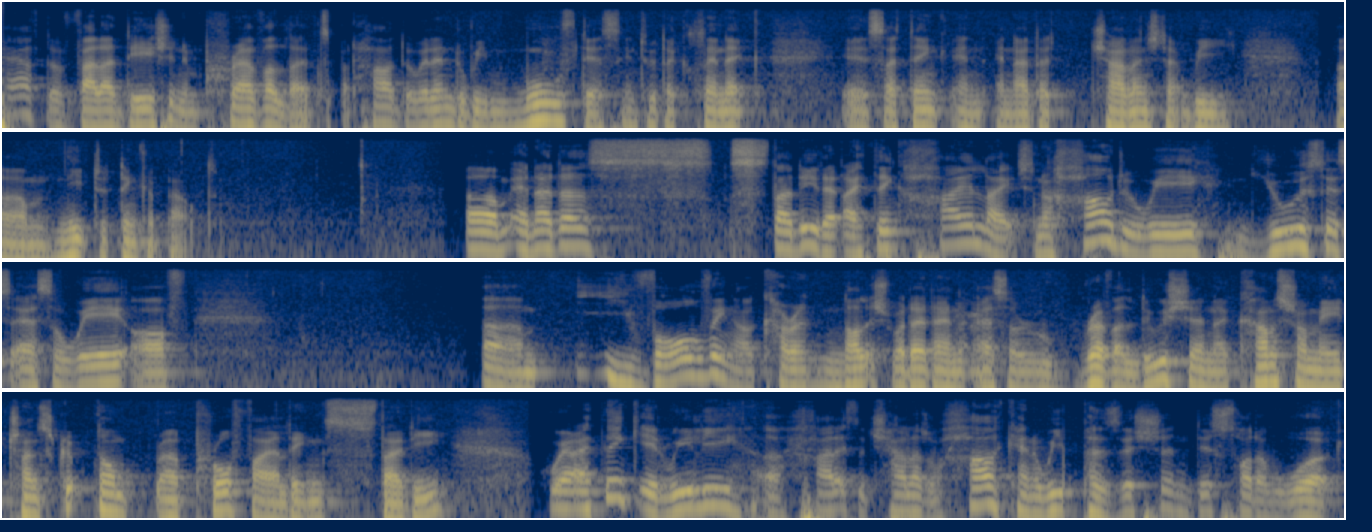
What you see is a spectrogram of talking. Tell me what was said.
have the validation in prevalence, but how do we, then do we move this into the clinic is, I think, an, another challenge that we um, need to think about. Um, another study that I think highlights, you know, how do we use this as a way of um, evolving our current knowledge rather than as a revolution. It comes from a transcriptome uh, profiling study where I think it really uh, highlights the challenge of how can we position this sort of work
